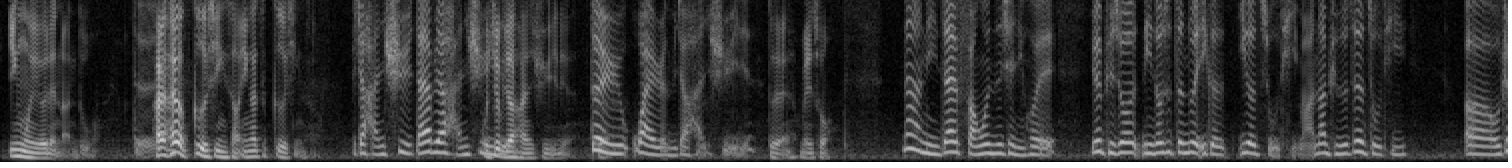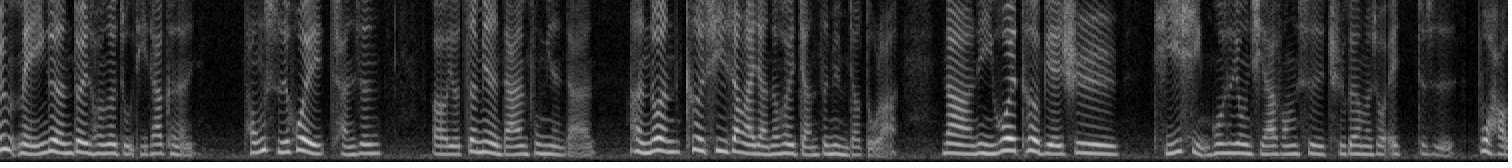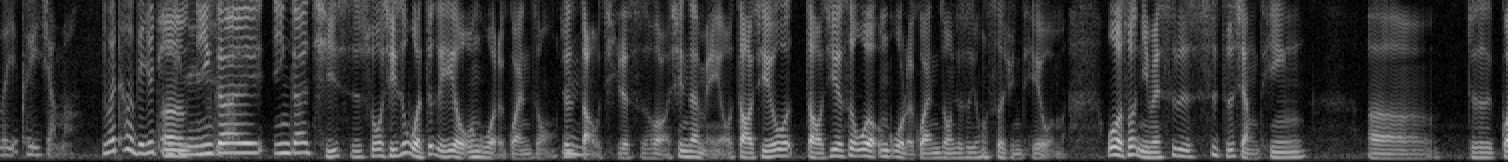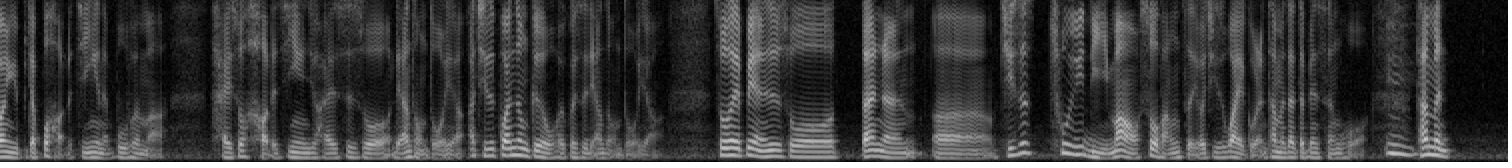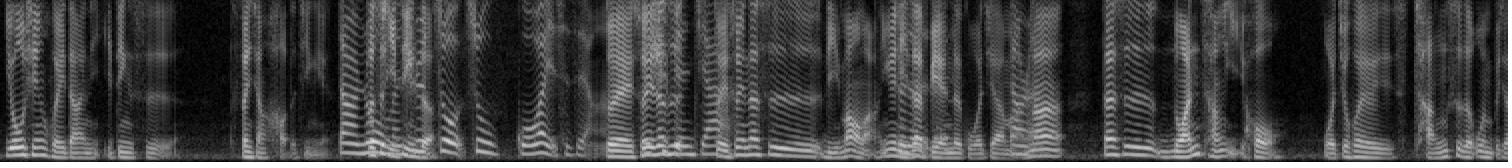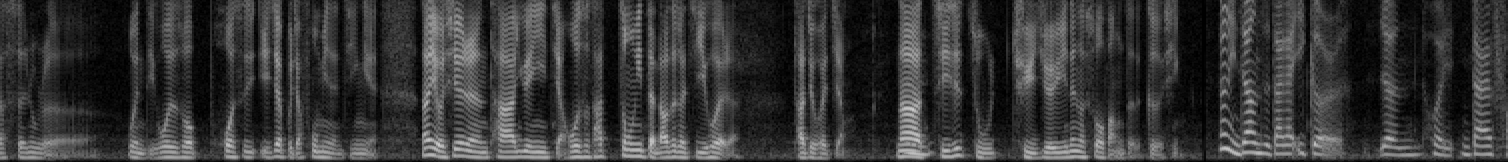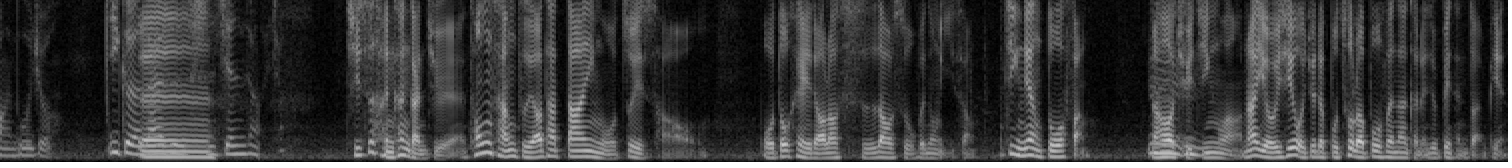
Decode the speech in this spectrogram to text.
英文有点难度，对，还还有个性上，应该是个性上，比较含蓄，大家比较含蓄我就比较含蓄一点。对于外人比较含蓄一点。对，没错，那你在访问之前，你会因为比如说你都是针对一个一个主题嘛？那比如说这个主题，呃，我觉得每一个人对同一个主题，他可能同时会产生呃有正面的答案、负面的答案。很多人客气上来讲都会讲正面比较多啦。那你会特别去提醒，或是用其他方式去跟他们说，哎、就是不好的也可以讲吗？你会特别去提醒这嗯，件事吗？应该应该其实说，其实我这个也有问过我的观众，就是嗯早期的时候啊，现在没有。早期我早期的时候，我有问过我的观众，就是用社群贴文嘛，我有说你们是不是是只想听呃，就是关于比较不好的经验的部分嘛？还说好的经验，就还是说两种多样啊？其实观众给我回馈是两种多样，所以会变成是说，当然呃，其实出于礼貌，受访者尤其是外国人，他们在这边生活，嗯，他们优先回答你一定是分享好的经验，当然，如这是一定的做住国外也是这样啊。对，所以那是对，所以那是礼貌嘛，因为你在别人的国家嘛。那但是暖场以后，我就会尝试着问比较深入的问题，或者说或是一些比较负面的经验。那有些人他愿意讲，或者说他终于等到这个机会了，他就会讲。那嗯其实主取决于那个受访者的个性。那你这样子大概一个人会，你大概访多久？一个人大概是呃时间上来讲，其实很看感觉，通常只要他答应我，最少我都可以聊到十到十五分钟以上，尽量多访，然后取嗯嗯精华。那有一些我觉得不错的部分，那可能就变成短片。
